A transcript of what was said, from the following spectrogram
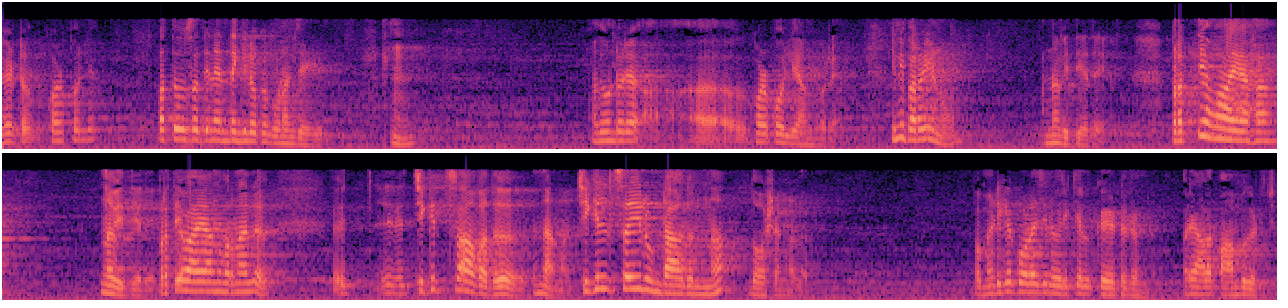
കേട്ടു കുഴപ്പമില്ല. പത്ത് ദിവസത്തിന് എന്തെങ്കിലുമൊക്കെ ഗുണം ചെയ്യും. അതുകൊണ്ടൊരു കുഴപ്പമില്ല എന്ന് പറയാം. ഇനി പറയണു എന്ന വിദ്യത. പ്രത്യവായ എന്ന വിദ്യത. പ്രത്യവായ എന്ന് പറഞ്ഞാൽ ചികിത്സാവത് എന്നാണ്. ചികിത്സയിലുണ്ടാകുന്ന ദോഷങ്ങൾ. ഇപ്പൊ മെഡിക്കൽ കോളേജിൽ ഒരിക്കൽ കേട്ടിട്ടുണ്ട്. ഒരാളെ പാമ്പ് കടിച്ചു.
